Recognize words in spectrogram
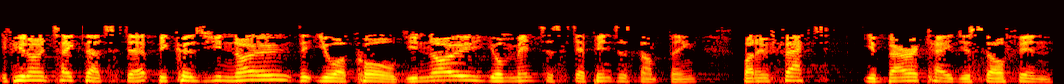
if you don't take that step because you know that you are called, you know you're meant to step into something, but in fact, you barricade yourself in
